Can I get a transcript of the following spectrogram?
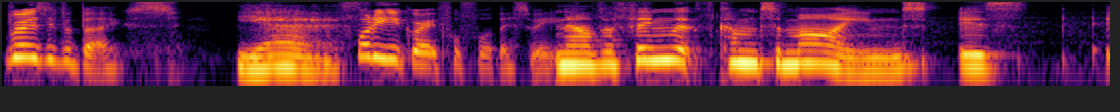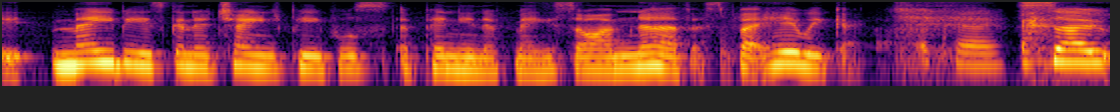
Rosie Verbose, Yes. what are you grateful for this week? Now, the thing that's come to mind is it maybe is going to change people's opinion of me, so I'm nervous. But here we go. Okay. So,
